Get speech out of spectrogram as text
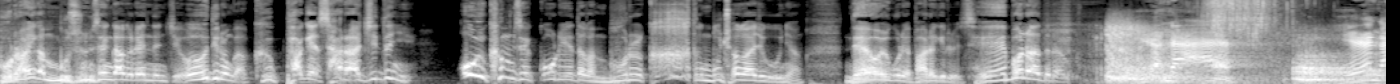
호랑이가 무슨 생각을 했는지 어디론가 급하게 사라지더니 어이 금세 꼬리에다가 물을 가득 묻혀가지고 그냥 내 얼굴에 바르기를 세 번 하더라고 일어나. 일어나.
